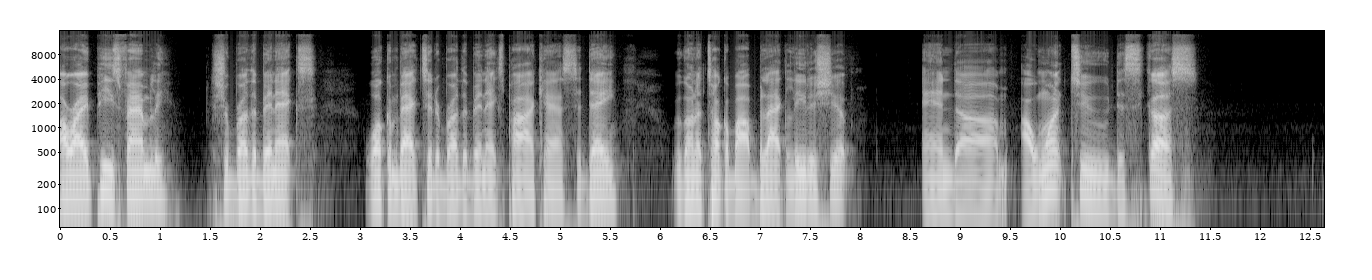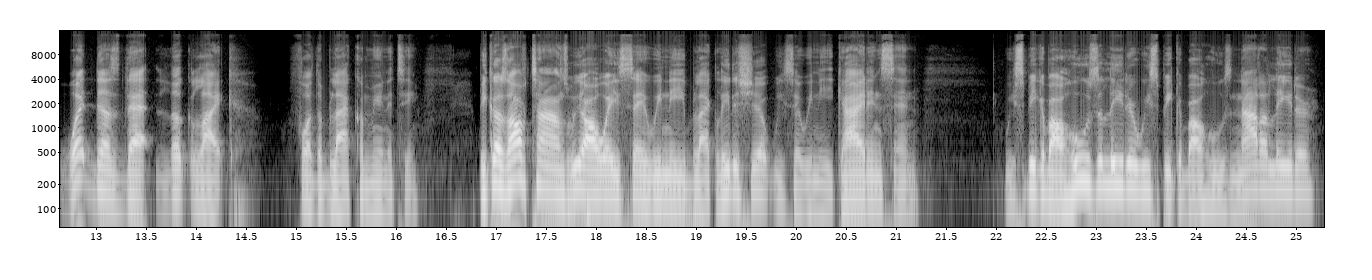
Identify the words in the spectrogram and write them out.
All right, peace, family. It's your brother Ben X. Welcome back to the Brother Ben X podcast. Today, we're going to talk about black leadership, and um, I want to discuss what does that look like for the black community. Because oftentimes we always say we need black leadership, we say we need guidance, and we speak about who's a leader, we speak about who's not a leader.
